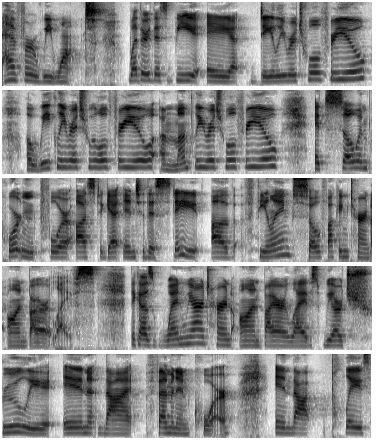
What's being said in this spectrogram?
whenever we want. Whether this be a daily ritual for you, a weekly ritual for you, a monthly ritual for you, it's so important for us to get into this state of feeling so fucking turned on by our lives. Because when we are turned on by our lives, we are truly in that feminine core, in that place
